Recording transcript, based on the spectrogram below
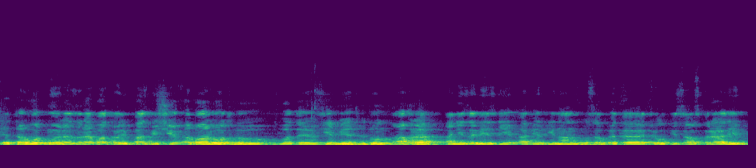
Это вот мы разрабатывали пастбище оборот в этой фирме Дон Агро. Они завезли абергин ангусов, это телки с Австралии.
